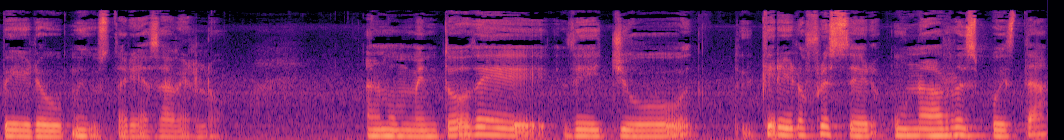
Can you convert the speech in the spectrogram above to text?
pero me gustaría saberlo. Al momento de, de yo querer ofrecer una respuesta,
